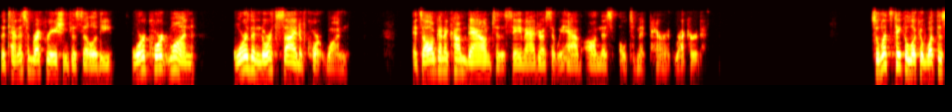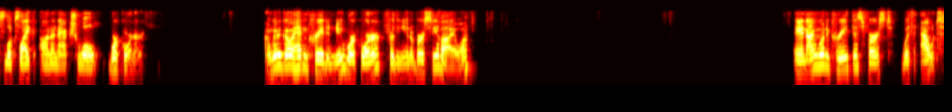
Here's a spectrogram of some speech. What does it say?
the tennis and recreation facility or court one or the north side of court one, it's all going to come down to the same address that we have on this ultimate parent record. So let's take a look at what this looks like on an actual work order. I'm going to go ahead and create a new work order for the University of Iowa. And I'm going to create this first without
